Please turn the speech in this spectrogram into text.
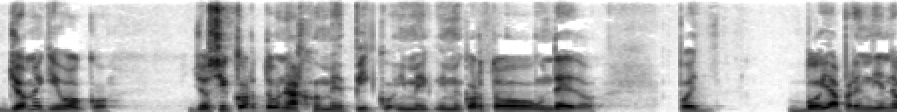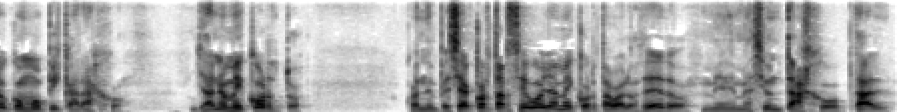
Yo me equivoco. Yo si corto un ajo y me pico y me, y me corto un dedo, pues voy aprendiendo cómo picar ajo. Ya no me corto. Cuando empecé a cortar cebolla me cortaba los dedos, me, me hacía un tajo, tal.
